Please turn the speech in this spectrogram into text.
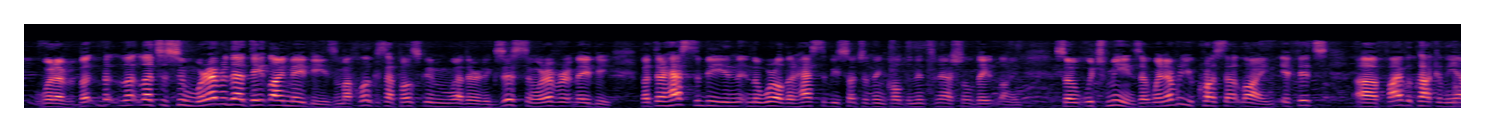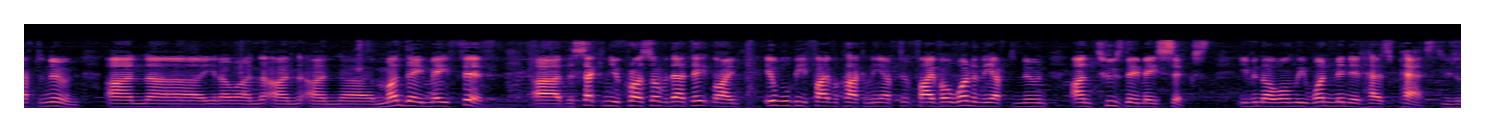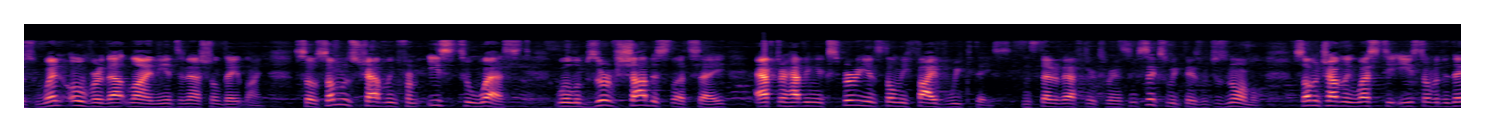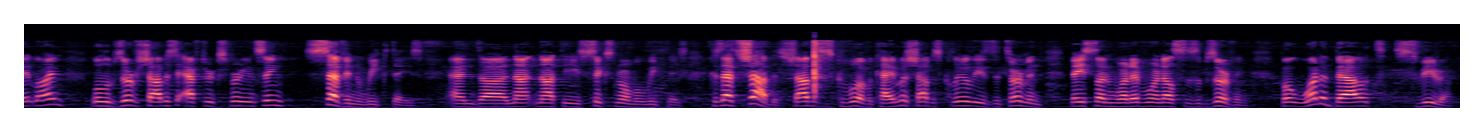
whatever. But, but let, us assume wherever that date line may be, is machlokas whether it exists and wherever it may be. But there has to be in, in, the world, there has to be such a thing called an international date line. So, which means that whenever you cross that line, if it's uh, five o'clock in the afternoon on, uh, you know, on on on uh, Monday, May fifth. Uh, the second you cross over that date line, it will be five o'clock in the after five oh one in the afternoon on Tuesday, May sixth even though only one minute has passed. You just went over that line, the international date line. So someone who's traveling from east to west will observe Shabbos, let's say, after having experienced only five weekdays, instead of after experiencing six weekdays, which is normal. Someone traveling west to east over the date line will observe Shabbos after experiencing seven weekdays, and uh, not not the six normal weekdays, because that's Shabbos. Shabbos is kavua v'kaima. Shabbos clearly is determined based on what everyone else is observing. But what about Sfira?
